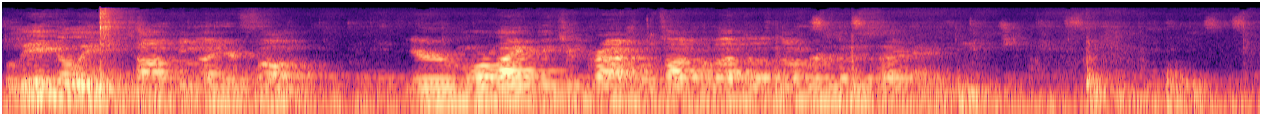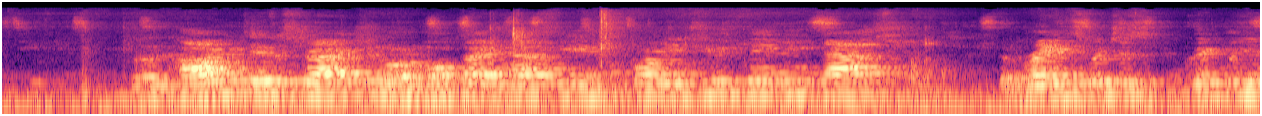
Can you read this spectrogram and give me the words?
Legally talking on your phone. You're more likely to crash. We'll talk about those numbers in a second. The cognitive distraction or multitasking is performing two thinking tasks. The brain switches quickly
